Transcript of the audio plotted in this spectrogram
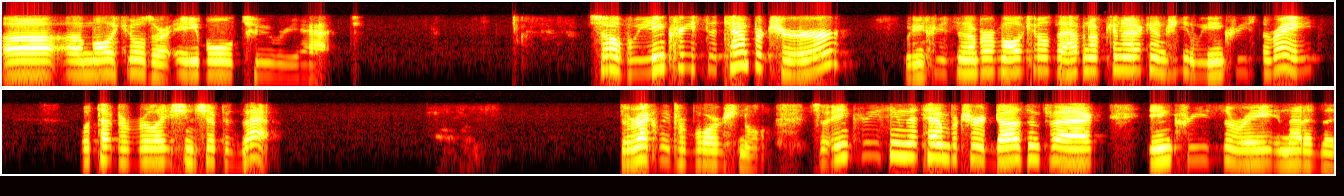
uh, uh, molecules are able to react. So if we increase the temperature, we increase the number of molecules that have enough kinetic energy, and we increase the rate, what type of relationship is that? Directly proportional. So increasing the temperature does in fact increase the rate, and that is a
